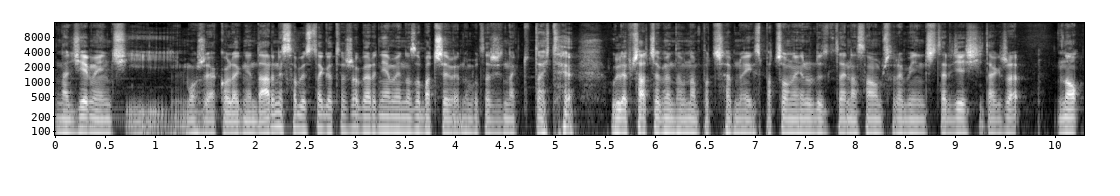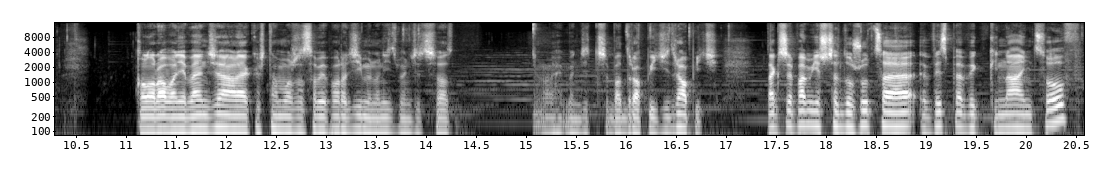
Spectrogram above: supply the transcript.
na 9 i może jako legendarny sobie z tego też ogarniemy, no zobaczymy, no bo też jednak tutaj te ulepszacze będą nam potrzebne i spaczonej rudy tutaj na samą przerabienie 40, także no kolorowo nie będzie, ale jakoś tam może sobie poradzimy, no nic, będzie trzeba no, będzie trzeba dropić i dropić. Także wam jeszcze dorzucę Wyspę Wygnańców,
